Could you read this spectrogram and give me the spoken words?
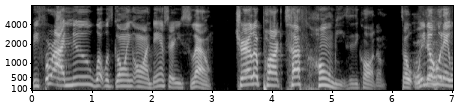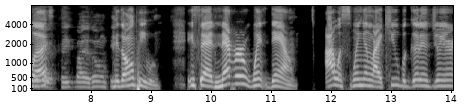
before I knew what was going on, damn sir, you slow. Trailer park tough homies, as he called them. So Oh, we know got- who they was. his own His people. own people. He said, never went down. I was swinging like Cuba Gooding Jr.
